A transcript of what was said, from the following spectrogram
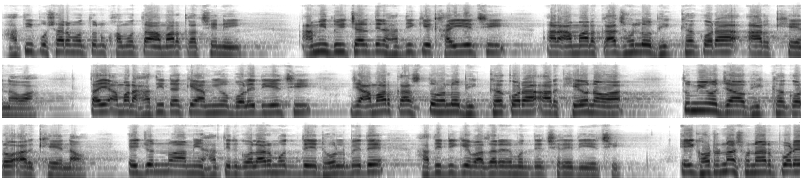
হাতি পোষার মতন ক্ষমতা আমার কাছে নেই। আমি দুই চার দিন হাতিকে খাইয়েছি, আর আমার কাজ হলো ভিক্ষা করা আর খেয়ে নেওয়া। তাই আমার হাতিটাকে আমিও বলে দিয়েছি যে, আমার কাজ তো হলো ভিক্ষা করা আর খেয়েও নেওয়া। তুমিও যাও ভিক্ষা করো আর খেয়ে নাও। এই জন্য আমি হাতির গলার মধ্যে ঢোল বেঁধে হাতিটিকে বাজারের মধ্যে ছেড়ে দিয়েছি। এই ঘটনা শোনার পরে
